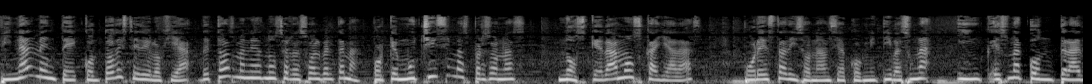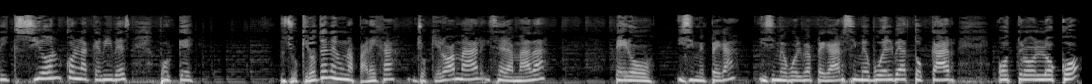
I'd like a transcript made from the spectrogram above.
finalmente, con toda esta ideología, de todas maneras no se resuelve el tema, porque muchísimas personas nos quedamos calladas por esta disonancia cognitiva. Es una, es una contradicción con la que vives, porque pues, yo quiero tener una pareja, yo quiero amar y ser amada, pero ¿y si me pega? ¿Y si me vuelve a pegar? ¿Si me vuelve a tocar otro loco?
